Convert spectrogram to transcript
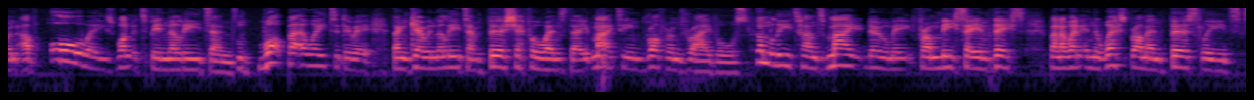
I've always wanted to be in the Leeds end. What better way to do it than go in the Leeds end first Sheffield Wednesday, my team Rotherham's rivals. Some Leeds fans might know me from me saying this when I went in the West Brom end first Leeds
